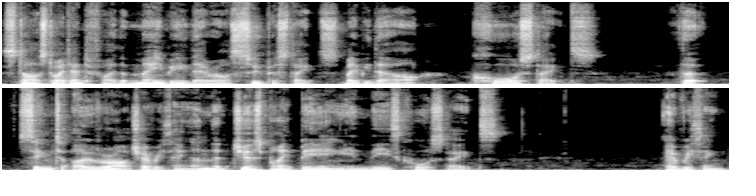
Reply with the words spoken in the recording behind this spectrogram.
starts to identify that maybe there are super states, maybe there are core states that seem to overarch everything, and that just by being in these core states, everything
